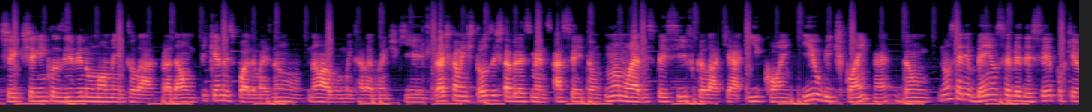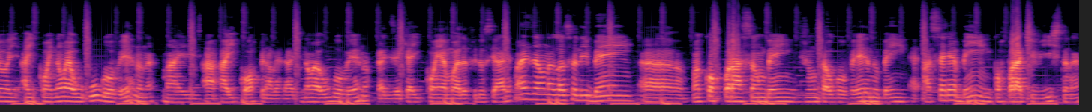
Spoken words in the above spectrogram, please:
chega, chega inclusive num momento lá para dar um pequeno spoiler, mas não, não algo muito relevante, que praticamente todos os estabelecimentos aceitam uma moeda específica lá, que é a eCoin e o Bitcoin, né? Então não seria bem o CBDC, porque a eCoin não é o, o governo, né? Mas a a, ICORP, na verdade, não é o governo, para dizer que a ICOIN é a moeda fiduciária, mas é um negócio ali bem. Uh, uma corporação bem junto ao governo, bem. É, a série é bem corporativista, né?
